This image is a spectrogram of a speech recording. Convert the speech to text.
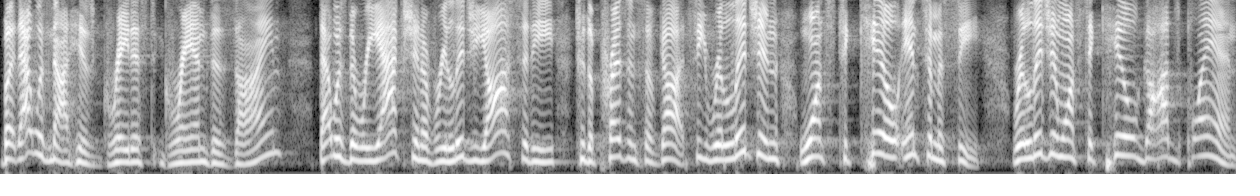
But that was not his greatest grand design. That was the reaction of religiosity to the presence of God. See, religion wants to kill intimacy. Religion wants to kill God's plan,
